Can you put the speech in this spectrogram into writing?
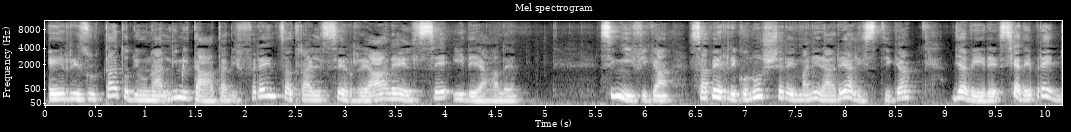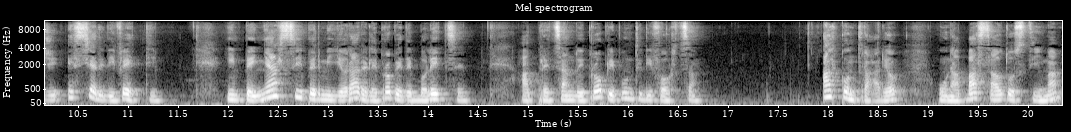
è il risultato di una limitata differenza tra il sé reale e il sé ideale significa saper riconoscere in maniera realistica di avere sia dei pregi e sia dei difetti, impegnarsi per migliorare le proprie debolezze, apprezzando i propri punti di forza. Al contrario, una bassa autostima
